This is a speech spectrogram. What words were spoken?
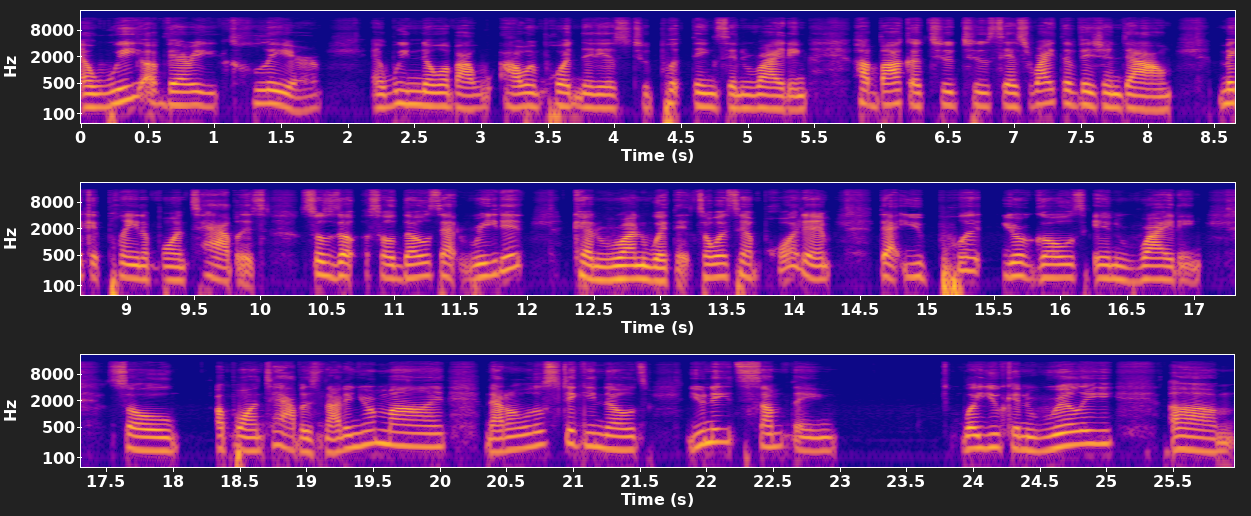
And we are very clear and we know about how important it is to put things in writing. Habakkuk 2 2 says, Write the vision down, make it plain upon tablets, so, th- so those that read it can run with it. So it's important that you put your goals in writing. So upon tablets, not in your mind, not on little sticky notes. You need something where you can really um,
